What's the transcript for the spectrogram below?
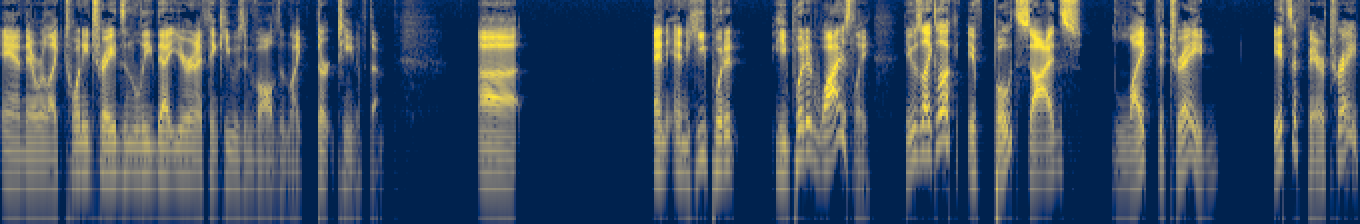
and there were like 20 trades in the league that year, and I think he was involved in like 13 of them. Uh, and and he put it he put it wisely. He was like, "Look, if both sides like the trade, it's a fair trade."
